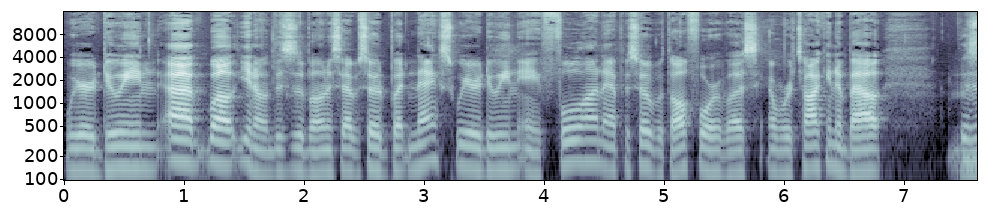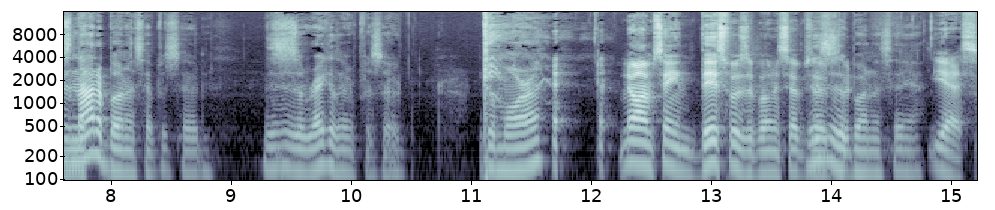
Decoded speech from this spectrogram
we are doing uh well, you know, this is a bonus episode, but next we are doing a full-on episode with all four of us and we're talking about This is not a bonus episode. This is a regular episode. Gomorrah. No, I'm saying this was a bonus episode. this is a bonus. Yeah. Yes.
